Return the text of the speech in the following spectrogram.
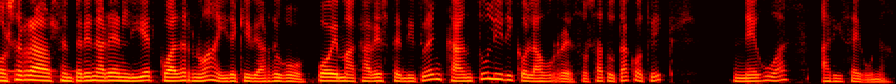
Joserra Senperenaren liet kuadernoa ireki behar dugu. Poemak abesten dituen kantu liriko laurre osatutakotik neguaz ari zaiguna.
